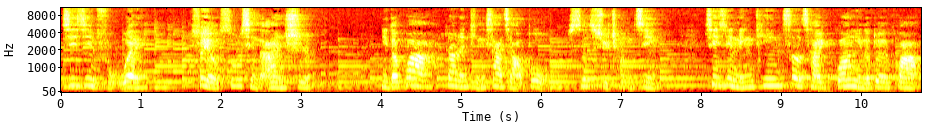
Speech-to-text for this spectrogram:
几近抚慰，虽有苏醒的暗示。你的话让人停下脚步，思绪沉静，静静聆听色彩与光影的对话，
